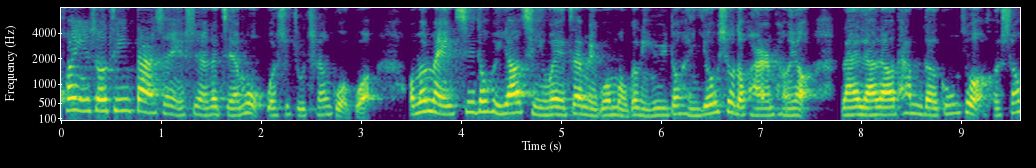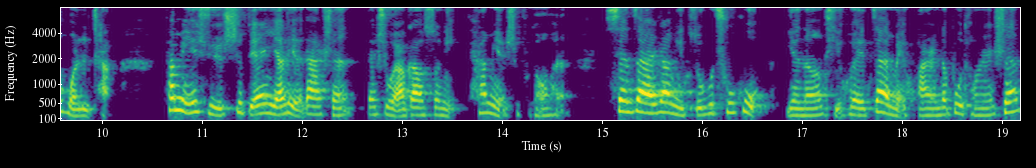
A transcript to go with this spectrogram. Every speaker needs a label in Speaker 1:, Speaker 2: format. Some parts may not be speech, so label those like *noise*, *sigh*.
Speaker 1: 欢迎收听《大神影视人》的节目，我是主持人果果。我们每一期都会邀请一位在美国某个领域都很优秀的华人朋友来聊聊他们的工作和生活日常。他们也许是别人眼里的大神，但是我要告诉你，他们也是普通人。现在让你足不出户也能体会在美华人的不同人生。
